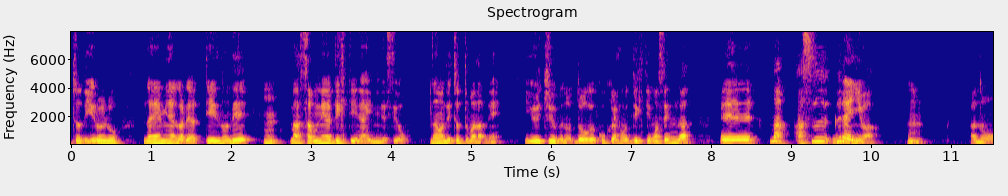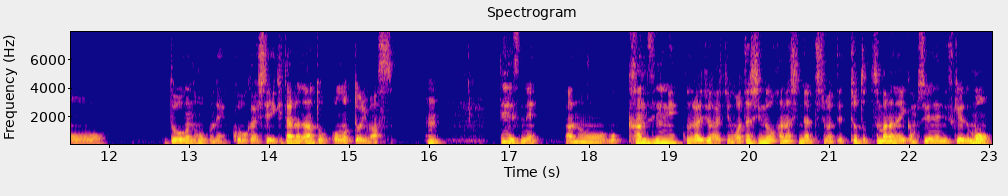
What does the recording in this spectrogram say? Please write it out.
ちょっといろいろ悩みながらやっているので、うん。まあ、サムネができていないんですよ。なのでちょっとまだね YouTube の動画公開の方できてませんが、えー、まあ明日ぐらいにはうん。あのー、動画の方もね公開していけたらなと思っております。うん。でですねあのー、もう完全にねこのラジオ配信私の話になってしまってちょっとつまらないかもしれないんですけれども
